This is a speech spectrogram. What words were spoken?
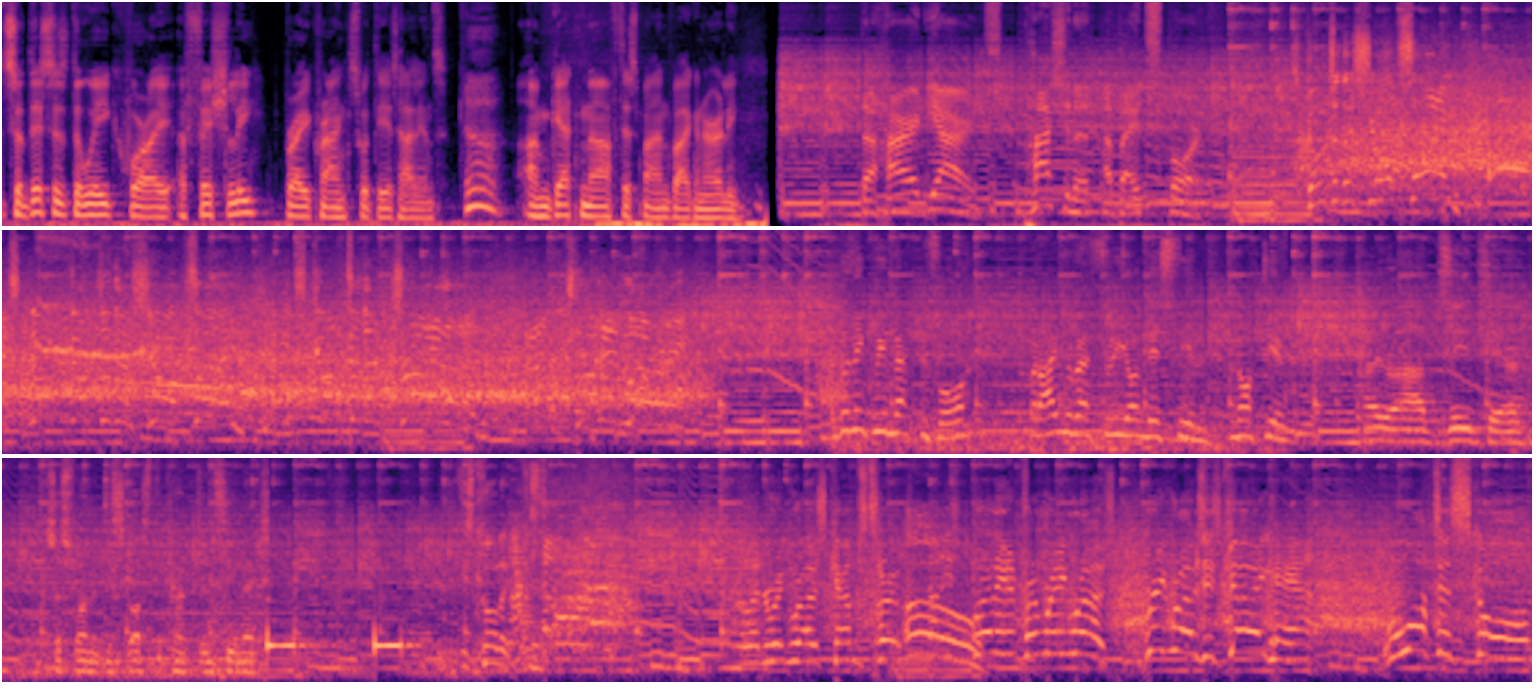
So this is the week where I officially break ranks with the Italians. I'm getting off this bandwagon early. The Hard Yards, passionate about sport. It's gone to the short side. Oh, it's not gone to the short side. It's gone to the try line. And Colin Murray. I don't think we met before, but I'm the referee on this field, not you. Hi Rob, Zeebs here. Just want to discuss the captaincy next. He's calling. When Ringrose comes through. Oh. That is oh. brilliant from Ringrose. Ringrose is going here. What a score.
